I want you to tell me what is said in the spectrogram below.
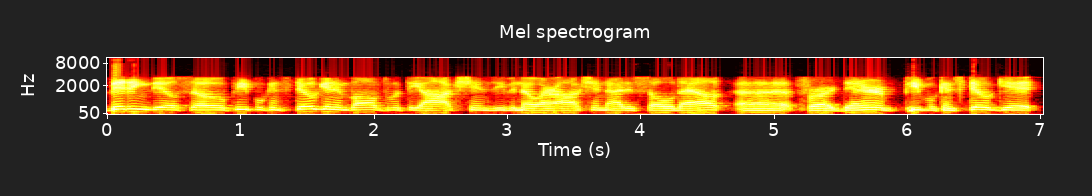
bidding deal, so people can still get involved with the auctions, even though our auction night is sold out uh, for our dinner. People can still get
